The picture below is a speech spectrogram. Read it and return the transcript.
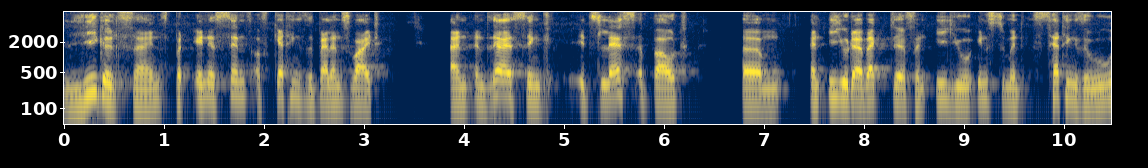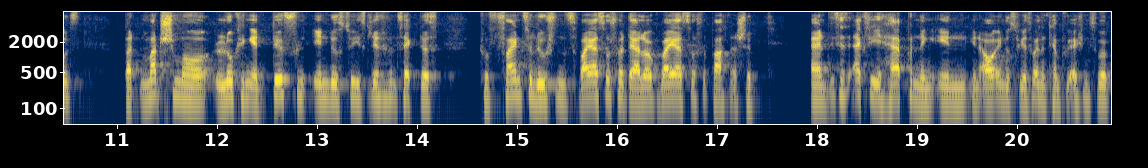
legal sense, but in a sense of getting the balance right. And and there I think it's less about um, an EU directive, an EU instrument setting the rules, but much more looking at different industries, different sectors to find solutions via social dialogue, via social partnership. And this is actually happening in, in our industry as well in temporary agency work,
